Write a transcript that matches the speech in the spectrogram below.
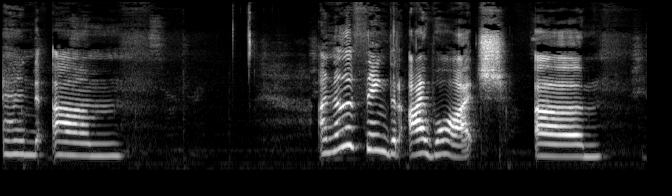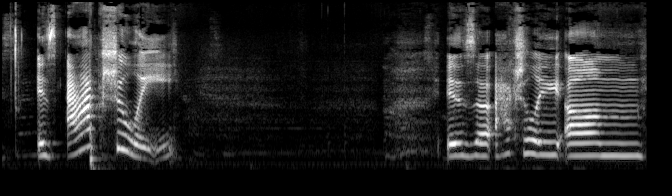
and, um, another thing that I watch um, is actually is uh, actually um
